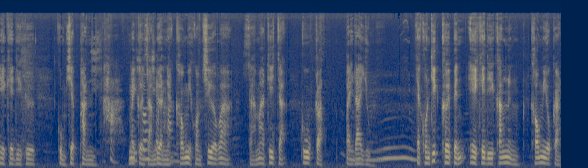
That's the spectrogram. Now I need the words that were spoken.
AKD คือกลุ่มเฉียบพลันค่ะไม่เกินใช่วง3เดือนเนี่ยฉีบพลัเขามีความเชื่อว่าสามารถที่จะกู้กลับไปได้อยู่อืมแต่คนที่เคยเป็น AKD ครั้งหนึ่ง เขามีโอกาส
